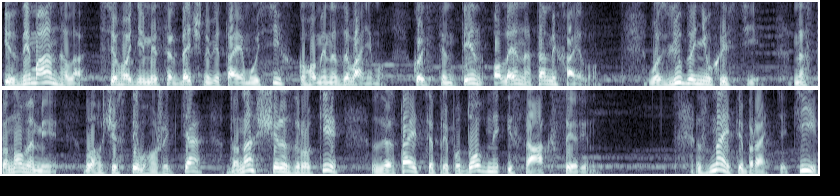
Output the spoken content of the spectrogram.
І з ним ангела сьогодні ми сердечно вітаємо усіх, кого ми називаємо Константин, Олена та Михайло. Возлюблені у Христі, настановами благочестивого життя до нас через роки звертається преподобний Ісаак Сирін. Знайте, браття, ті,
